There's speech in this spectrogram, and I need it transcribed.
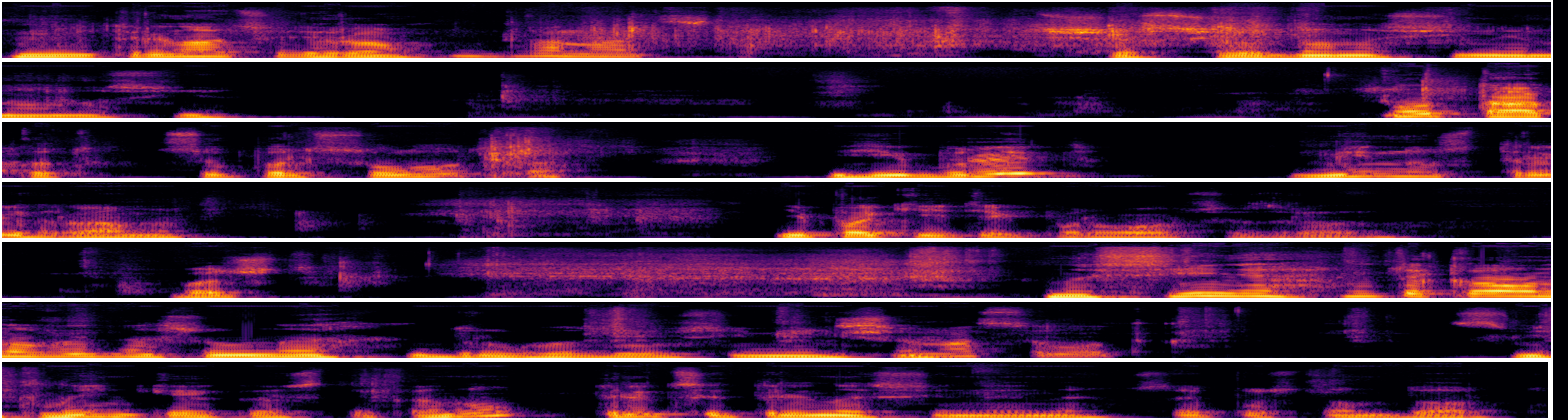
13 грам. 12. Ще, ще одна насінина у нас є. От так от. Супер солодка. Гібрид мінус 3 грами. І пакетик порвався зразу. Бачите? Насіння, ну така вона видно, що вона друга зовсім інша. Вона солодка. Світленька якась така. Ну, 33 насінини. Все по стандарту.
